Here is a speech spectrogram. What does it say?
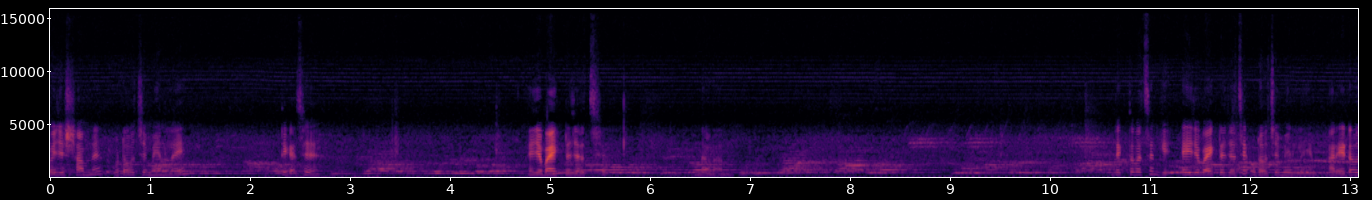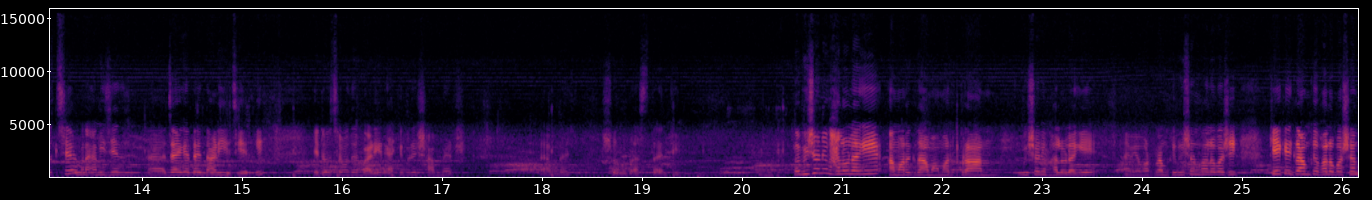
ওই যে সামনে ওটা হচ্ছে মেন লাইন ঠিক আছে? এই যে বাইকটা যাচ্ছে। দাঁড়ান। দেখতে পাচ্ছেন কি? এই যে বাইকটা যাচ্ছে, ওটা হচ্ছে মেন লাইন আর এটা হচ্ছে মানে আমি যে জায়গাটায় দাঁড়িয়েছি আর কি, এটা হচ্ছে আমাদের বাড়ির একেবারে সামনের মানে সরু রাস্তা আর কি। তো ভীষণই ভালো লাগে আমার গ্রাম, আমার প্রাণ। ভীষণই ভালো লাগে। আমি আমার গ্রামকে ভীষণ ভালোবাসি। কে কে গ্রামকে ভালোবাসেন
